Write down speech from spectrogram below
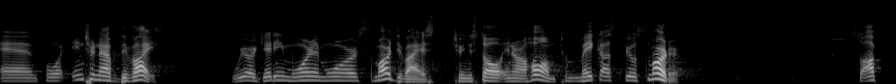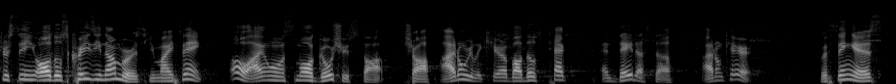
And for internet device, we are getting more and more smart device to install in our home to make us feel smarter. So after seeing all those crazy numbers, you might think, oh, I own a small grocery stop, shop. I don't really care about those tech and data stuff. I don't care. The thing is,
